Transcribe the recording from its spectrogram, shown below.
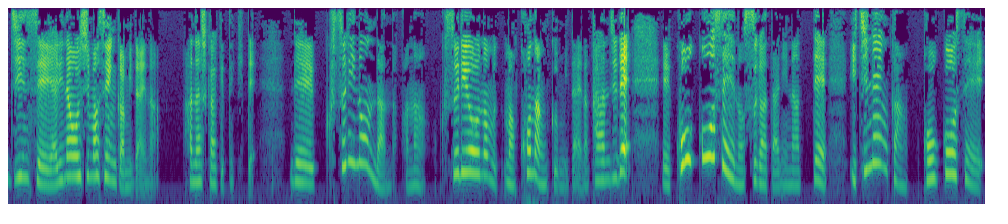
人生やり直しませんかみたいな話しかけてきて。で、薬飲んだんだかな薬を飲む、まあ、コナン君みたいな感じで、え高校生の姿になって、1年間高校生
